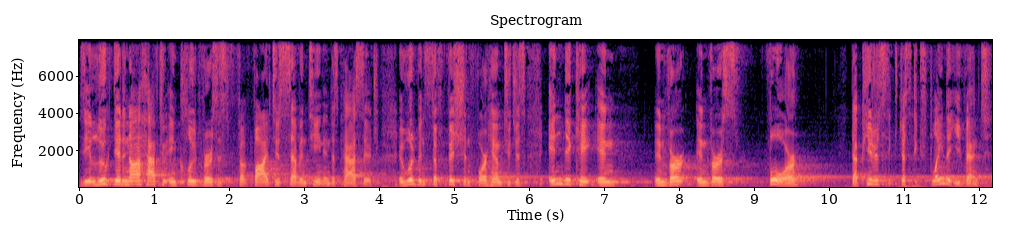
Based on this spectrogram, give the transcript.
See, Luke did not have to include verses 5 to 17 in this passage. It would have been sufficient for him to just indicate in, in, ver, in verse 4 that Peter just explained the event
